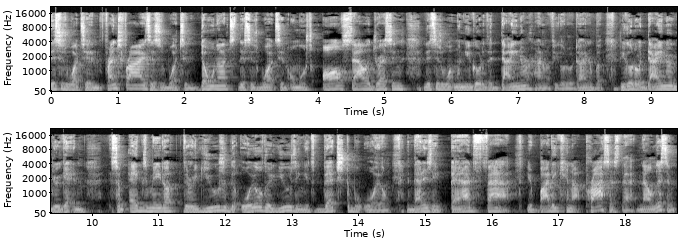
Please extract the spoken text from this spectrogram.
This is what's in French fries. This is what's in donuts. This is what's in almost all salad dressings. This is what when you go to the diner. I don't know if you go to a diner, but if you go to a diner and you're getting some eggs made up, they're using the oil they're using. It's vegetable oil, and that is a bad fat. Your body cannot process that. Now, listen,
